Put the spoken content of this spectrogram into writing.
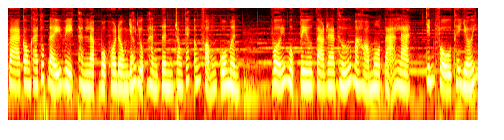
và công khai thúc đẩy việc thành lập một hội đồng giáo dục hành tinh trong các ấn phẩm của mình với mục tiêu tạo ra thứ mà họ mô tả là chính phủ thế giới.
